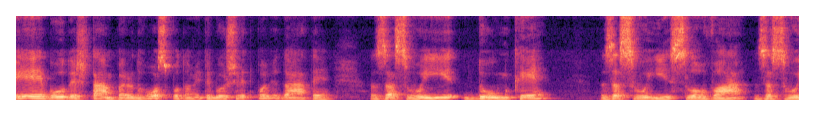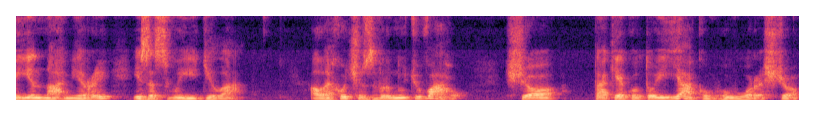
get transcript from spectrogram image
Ти будеш там перед Господом і ти будеш відповідати за свої думки, за свої слова, за свої наміри і за свої діла. Але хочу звернути увагу, що так як ото Яков говорить, що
